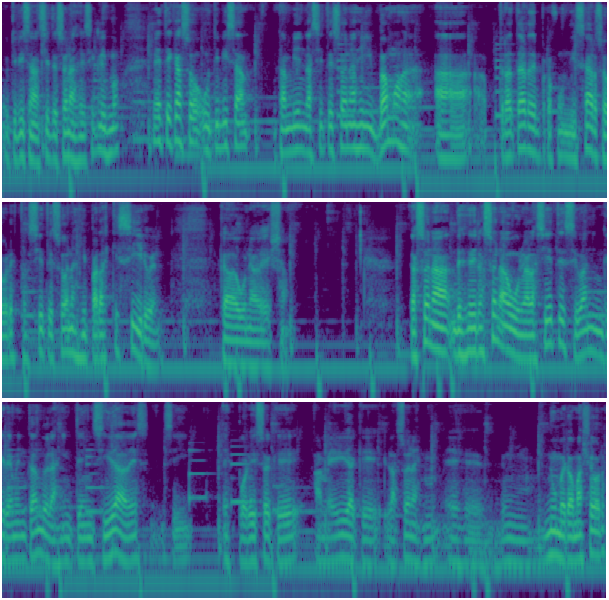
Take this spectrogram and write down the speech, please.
utilizan las siete zonas de ciclismo. En este caso utiliza también las siete zonas y vamos a tratar de profundizar sobre estas siete zonas y para qué sirven cada una de ellas. La zona, desde la zona 1 a la 7 se van incrementando las intensidades, es por eso que a medida que la zona es, de un número mayor,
